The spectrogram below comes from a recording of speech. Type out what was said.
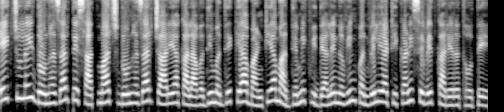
एक जुलै दोन हजार ते सात मार्च दोन हजार चार या कालावधीमध्ये क्या बांटिया माध्यमिक विद्यालय नवीन पनवेल या ठिकाणी सेवेत कार्यरत होते.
